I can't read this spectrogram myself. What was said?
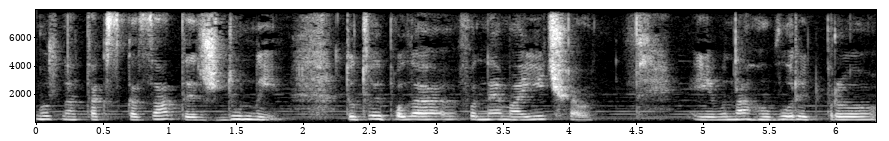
можна так сказати, ждуни. Тут випала фонема Ічха, і вона говорить про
